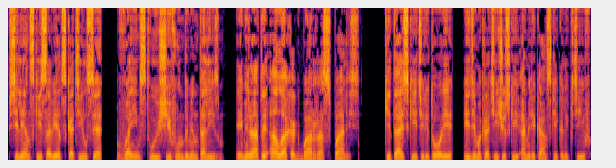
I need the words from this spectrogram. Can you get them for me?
Вселенский совет скатился в воинствующий фундаментализм. Эмираты Аллах Акбар распались. Китайские территории и демократический американский коллектив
